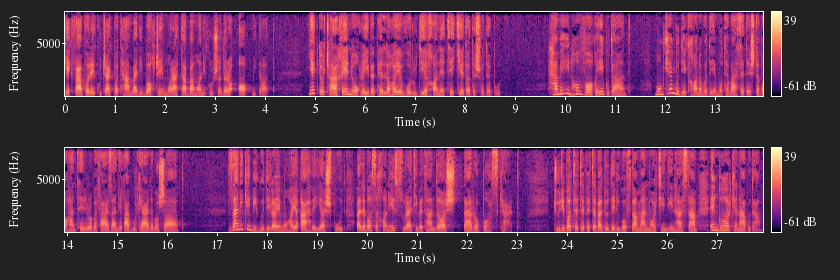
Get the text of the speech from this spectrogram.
یک فواره کوچک با تنبلی باغچه مرتب و مانیکور شده را آب می‌داد. یک دوچرخه نقره‌ای به پله های ورودی خانه تکیه داده شده بود. همه اینها واقعی بودند؟ ممکن بود یک خانواده متوسط اشتباها تری را به فرزندی قبول کرده باشد؟ زنی که بیگودی لای موهای قهوه‌ایش بود و لباس خانه صورتی به تن داشت در را باز کرد. جوری با تته پته و دودلی گفتم من مارتین دین هستم انگار که نبودم.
